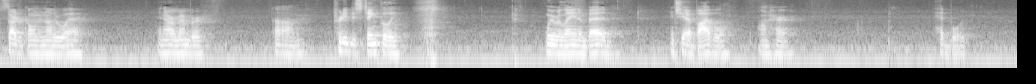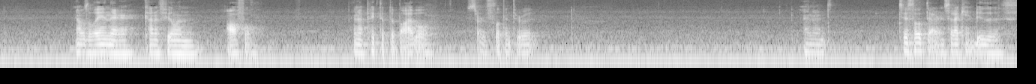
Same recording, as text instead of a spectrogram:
started going another way, and I remember um, pretty distinctly. We were laying in bed, and she had a Bible on her headboard. And I was laying there, kind of feeling awful. And I picked up the Bible, started flipping through it. And I just looked at her and said, I can't do this.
